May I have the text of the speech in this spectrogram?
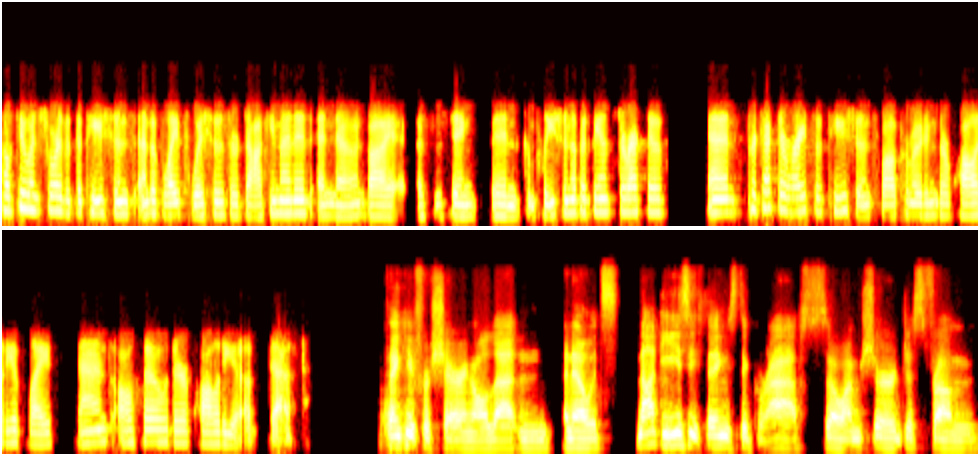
help to ensure that the patient's end of life wishes are documented and known by assisting in completion of advanced directives, and protect the rights of patients while promoting their quality of life and also their quality of death. Thank you for sharing all that. And I know it's not easy things to grasp. So I'm sure just from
